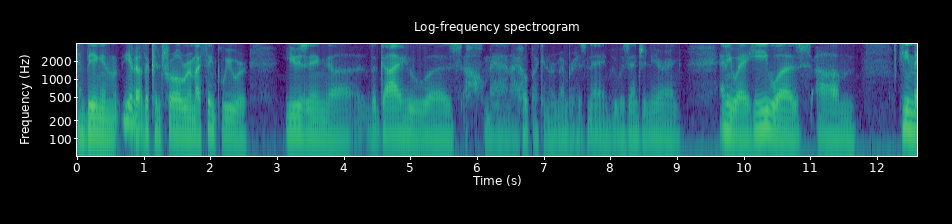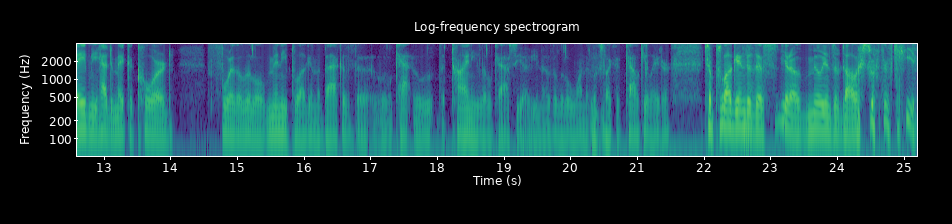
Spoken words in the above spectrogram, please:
and being in you know the control room. I think we were using uh, the guy who was oh man, I hope I can remember his name, who was engineering. anyway, he was um, he made me had to make a chord for the little mini plug in the back of the little cat, the tiny little Casio, you know, the little one that looks mm-hmm. like a calculator, to plug into yeah. this, you know, millions of dollars worth of gear.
